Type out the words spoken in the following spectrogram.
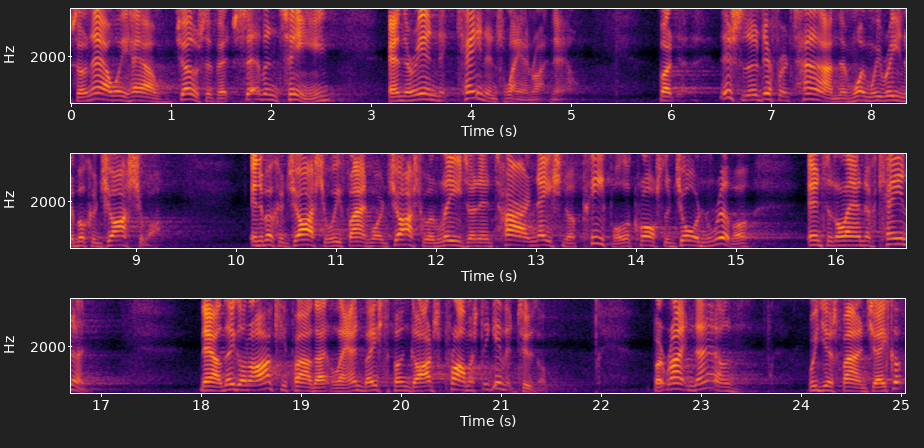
So now we have Joseph at 17, and they're in Canaan's land right now. But this is a different time than when we read in the book of Joshua. In the book of Joshua, we find where Joshua leads an entire nation of people across the Jordan River into the land of Canaan. Now, they're going to occupy that land based upon God's promise to give it to them. But right now, we just find Jacob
